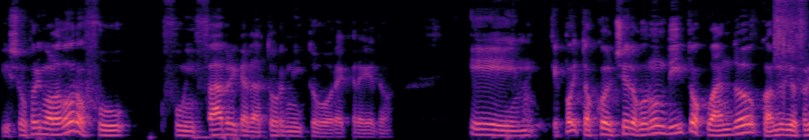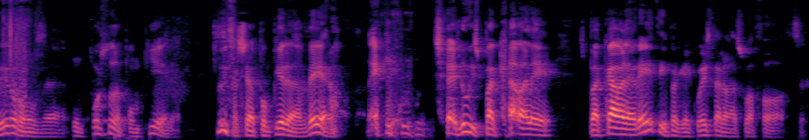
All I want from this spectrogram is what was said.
Il suo primo lavoro fu fu in fabbrica da tornitore, credo. E, e, poi toccò il cielo con un dito quando, quando gli offrirono un, un, posto da pompiere. Lui faceva pompiere davvero, cioè lui spaccava le, spaccava le, reti perché questa era la sua forza.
